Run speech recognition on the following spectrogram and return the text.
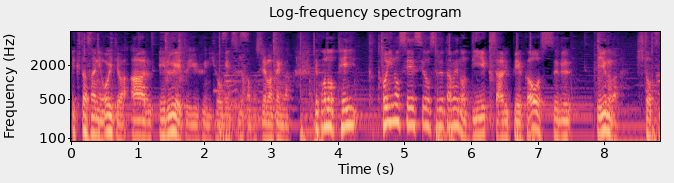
エクタさんにおいては RLA というふうに表現するかもしれませんが、で、この問いの生成をするための DX、RPA 化をするっていうのが一つ。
